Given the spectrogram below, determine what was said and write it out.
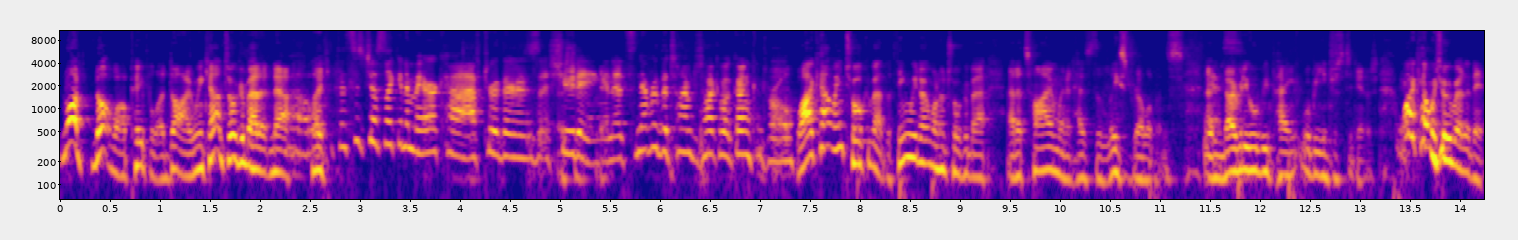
not not while people are dying, we can't talk about it now. Like, this is just like in America after there's a shooting, and it's never the time to talk about gun control. why can't we talk about the thing we don't want to talk about at a time when it has the least relevance and Yes. nobody will be paying will be interested in it? Why can't we talk about it then?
